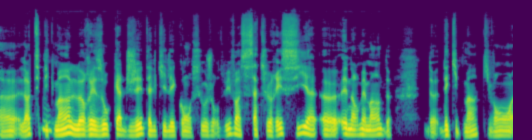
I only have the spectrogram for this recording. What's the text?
euh, là, mmh. typiquement, le réseau 4G tel qu'il est conçu aujourd'hui va saturer si énormément de, d'équipements qui vont,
